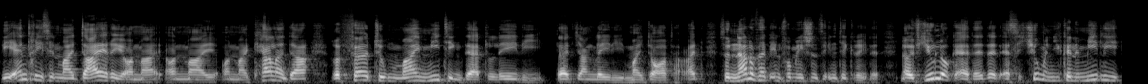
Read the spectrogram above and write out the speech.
the entries in my diary on my on my on my calendar refer to my meeting that lady, that young lady, my daughter, right? So none of that information is integrated. Now, if you look at it as a human, you can immediately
